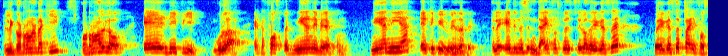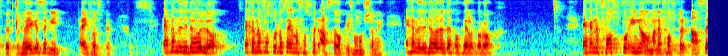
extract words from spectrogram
তাহলে ঘটনাটা কি? ঘটনা হলো এডিপি গুলা একটা ফসফেট নিয়ে নেবে এখন। নিয়ে নিয়ে এটিপি হয়ে যাবে। তাহলে এডিনোসিন ডাইফসফেট ছিল, হয়ে গেছে হয়ে গেছে ট্রাইফসফেট হয়ে গেছে কি? ট্রাইফসফেট এখানে যেটা হলো এখানে ফসফেট আছে এখানে ফসফেট আছে, ওকে, সমস্যা নাই। এখানে যেটা হলো দেখো, খেয়াল করো। এখানে ফসফো ইনল মানে ফসফেট আছে,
